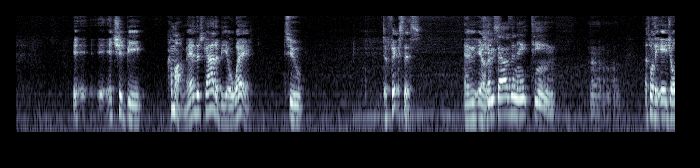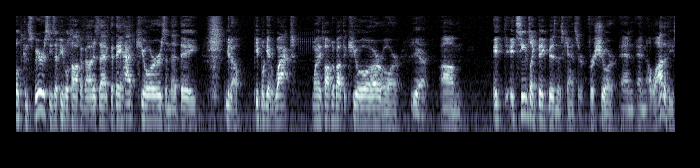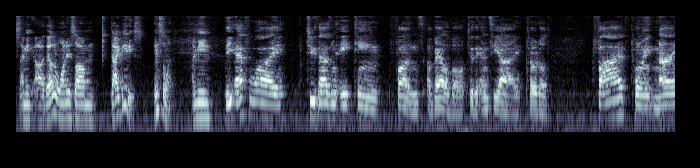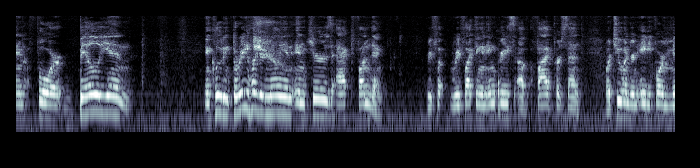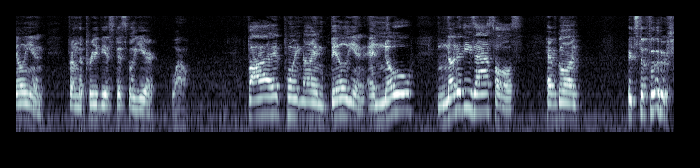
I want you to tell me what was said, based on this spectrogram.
it, it, it should be. Come on, man. There's got to be a way to to fix this. And you know 2018. Uh, that's one of the age old conspiracies that people talk about is that that they had cures and that they, you know, people get whacked when they talk about the cure or Yeah. um, it it seems like big business cancer for sure, and and a lot of these. I mean, uh, the other one is um, diabetes, insulin. I mean, The FY 2018 funds available to the NCI totaled 5.94 billion, including 300 million in Cures Act funding, refl- reflecting an increase of 5% or 284 million from the previous fiscal year. wow. 5.9 billion and no none of these assholes have gone it's the food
